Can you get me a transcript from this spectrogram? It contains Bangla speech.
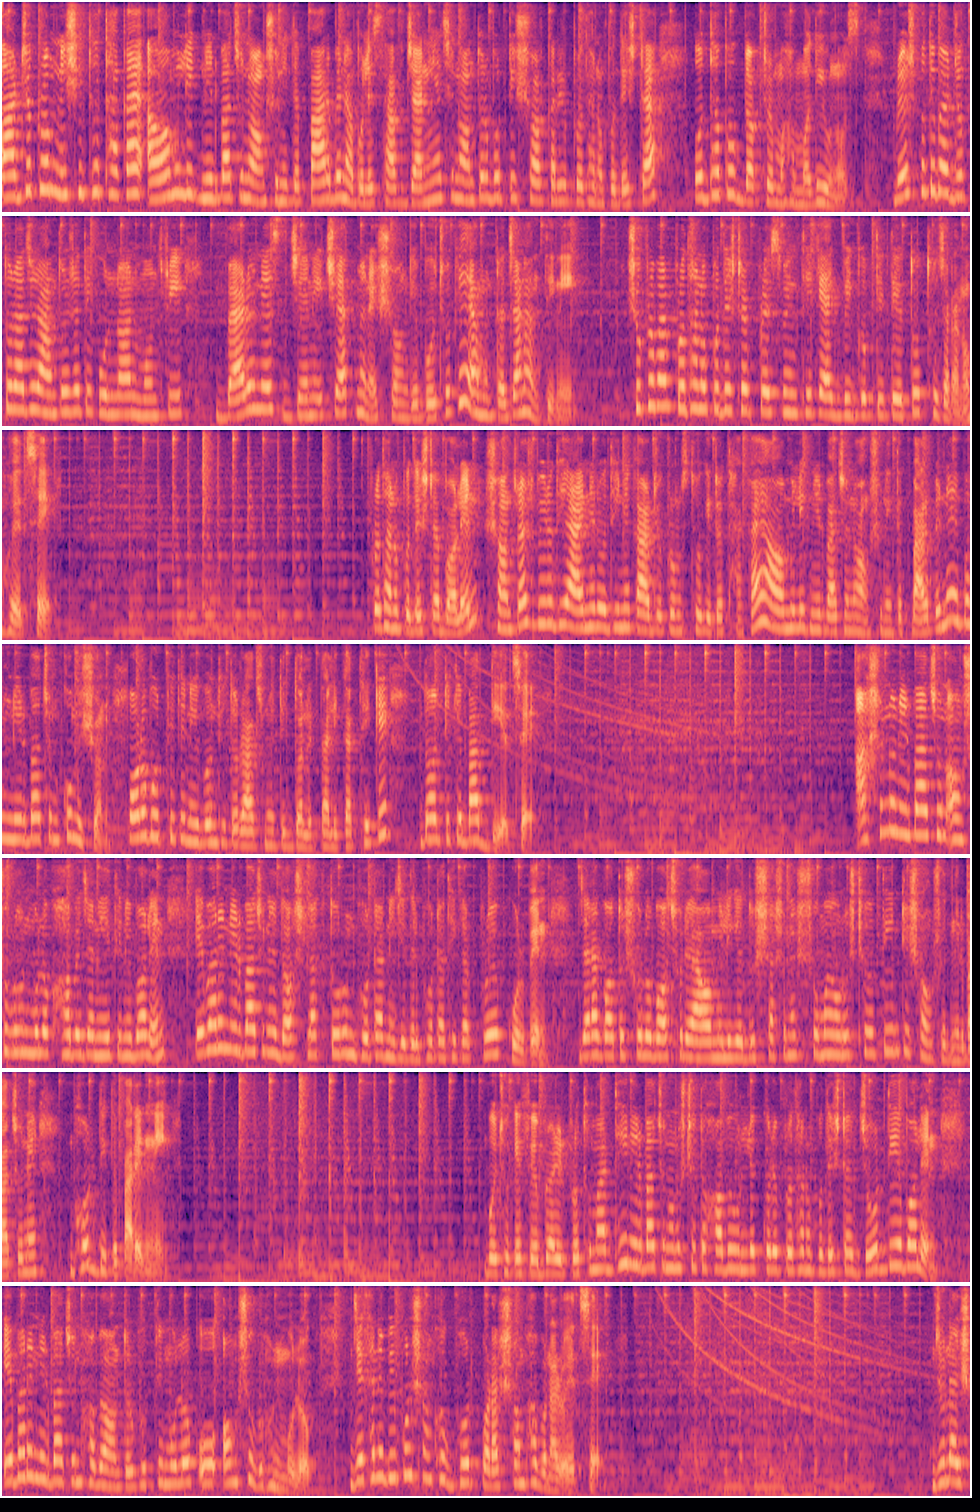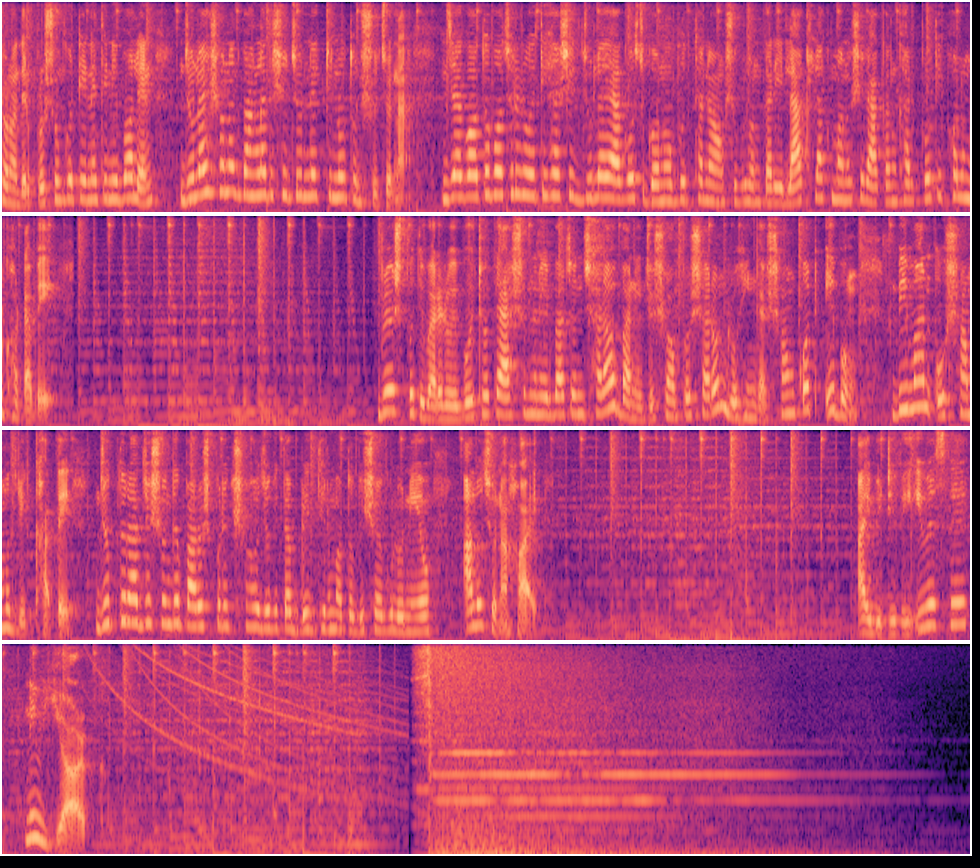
কার্যক্রম নিষিদ্ধ থাকায় আওয়ামী লীগ নির্বাচনে অংশ নিতে পারবে না বলে সাফ জানিয়েছেন অন্তর্বর্তী সরকারের প্রধান উপদেষ্টা অধ্যাপক ডক্টর মোহাম্মদ ইউনুস। বৃহস্পতিবার যুক্তরাজ্যের আন্তর্জাতিক উন্নয়ন মন্ত্রী ব্যারনেস জেনি চ্যাপম্যানের সঙ্গে বৈঠকে এমনটা জানান তিনি। শুক্রবার প্রধান উপদেষ্টার প্রেস উইং থেকে এক বিজ্ঞপ্তিতে তথ্য জানানো হয়েছে। প্রধান উপদেষ্টা বলেন, সন্ত্রাস বিরোধী আইনের অধীনে কার্যক্রম স্থগিত থাকায় আওয়ামী লীগ নির্বাচনে অংশ নিতে পারবে না এবং নির্বাচন কমিশন পরবর্তীতে নিবন্ধিত রাজনৈতিক দলের তালিকা থেকে দলটিকে বাদ দিয়েছে। আসন্ন নির্বাচন অংশগ্রহণমূলক হবে জানিয়ে তিনি বলেন, এবারে নির্বাচনে দশ লাখ তরুণ ভোটার নিজেদের ভোটাধিকার প্রয়োগ করবেন, যারা গত ষোলো বছরে আওয়ামী লীগের দুঃশাসনের সময় অনুষ্ঠেয় তিনটি সংসদ নির্বাচনে ভোট দিতে পারেননি। বৈঠকে ফেব্রুয়ারির প্রথমার্ধেই নির্বাচন অনুষ্ঠিত হবে উল্লেখ করে প্রধান উপদেষ্টা জোর দিয়ে বলেন এবারে নির্বাচন হবে অন্তর্ভুক্তিমূলক ও অংশগ্রহণমূলক, যেখানে বিপুল সংখ্যক ভোট পড়ার সম্ভাবনা রয়েছে। জুলাই সনদের প্রসঙ্গ টেনে তিনি বলেন, জুলাই সনদ বাংলাদেশের জন্য একটি নতুন সূচনা, যা গত বছরের ঐতিহাসিক জুলাই আগস্ট গণ অভ্যুত্থানে অংশগ্রহণকারী লাখ লাখ মানুষের আকাঙ্ক্ষার প্রতিফলন ঘটাবে। বৃহস্পতিবারের ওই বৈঠকে আসন্ন নির্বাচন ছাড়াও বাণিজ্য সম্প্রসারণ, রোহিঙ্গা সংকট এবং বিমান ও সামুদ্রিক খাতে যুক্তরাজ্যের সঙ্গে পারস্পরিক সহযোগিতা বৃদ্ধির মতো বিষয়গুলো নিয়েও আলোচনা হয়। IBTV USA New York.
